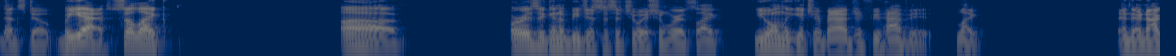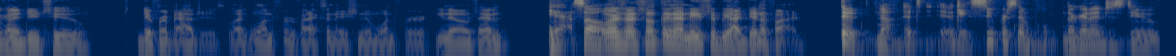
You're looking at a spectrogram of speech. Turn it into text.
That's dope. But yeah, so like uh or is it going to be just a situation where it's like you only get your badge if you have it like and they're not going to do two different badges, like one for vaccination and one for, you know what I'm saying? yeah. So, Or is that something that needs to be identified? dude, no, it's okay. Super simple. They're gonna just do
